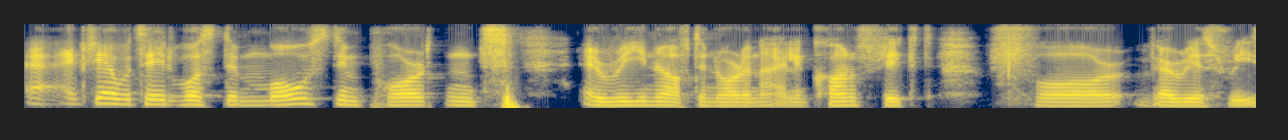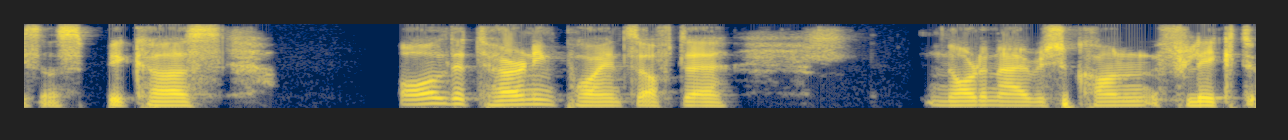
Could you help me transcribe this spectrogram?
actually, I would say it was the most important arena of the Northern Ireland conflict for various reasons because all the turning points of the Northern Irish conflict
